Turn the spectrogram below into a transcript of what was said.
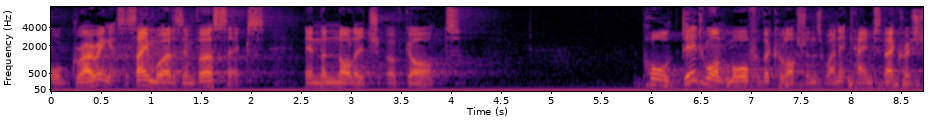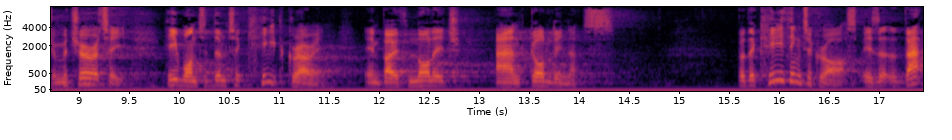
or growing, it's the same word as in verse 6, in the knowledge of God. Paul did want more for the Colossians when it came to their Christian maturity. He wanted them to keep growing in both knowledge and godliness. But the key thing to grasp is that that,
